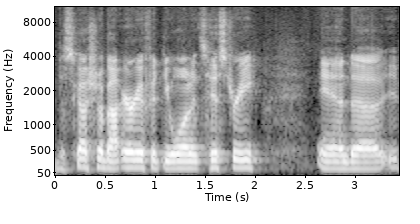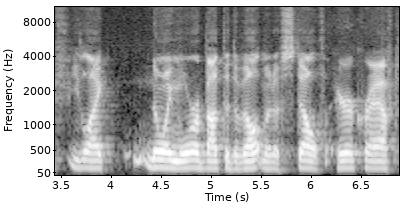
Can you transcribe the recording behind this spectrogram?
discussion about Area 51, its history. And uh, if you like knowing more about the development of stealth aircraft,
